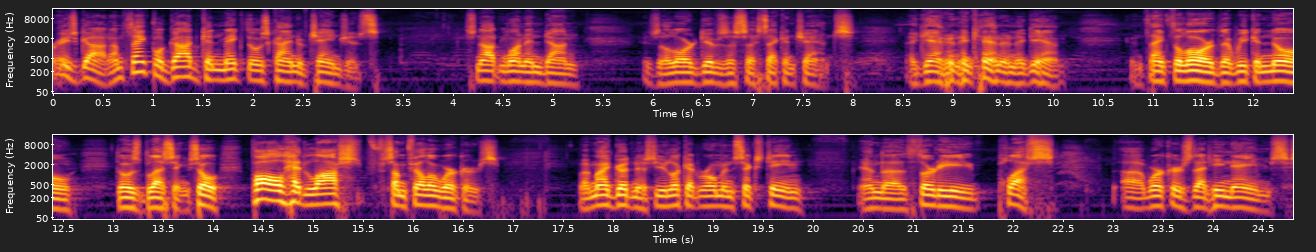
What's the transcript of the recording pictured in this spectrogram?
Praise God. I'm thankful God can make those kind of changes. It's not one and done. As the Lord gives us a second chance again and again and again. And thank the Lord that we can know those blessings. So, Paul had lost some fellow workers. But my goodness, you look at Romans 16 and the 30 plus uh, workers that he names,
